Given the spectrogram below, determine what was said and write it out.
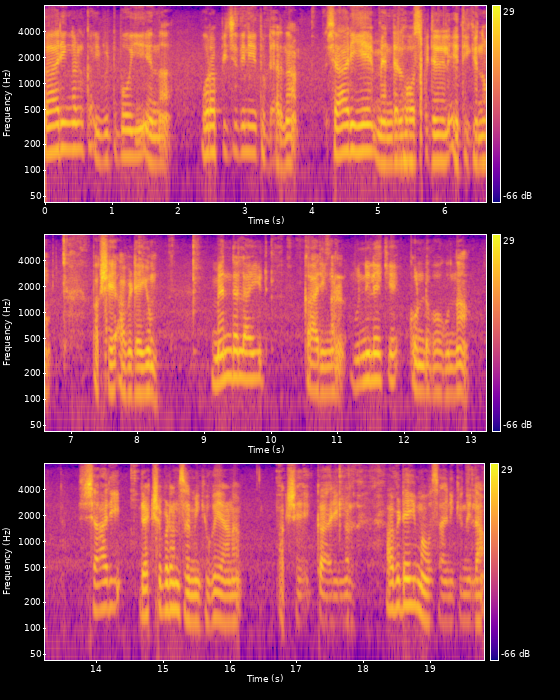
കാര്യങ്ങൾ കൈവിട്ടുപോയി എന്ന് ഉറപ്പിച്ചതിനെ തുടർന്ന് ഷാരിയെ മെന്റൽ ഹോസ്പിറ്റലിൽ എത്തിക്കുന്നു. പക്ഷേ അവിടെയും മെന്റലൈഡ് കാര്യങ്ങൾ മുന്നിലേക്ക് കൊണ്ടുപോകുന്ന ഷാരി രക്ഷപ്പെടാൻ ശ്രമിക്കുകയാണ്. പക്ഷേ കാര്യങ്ങൾ അവിടെയും അവസാനിക്കുന്നില്ല.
